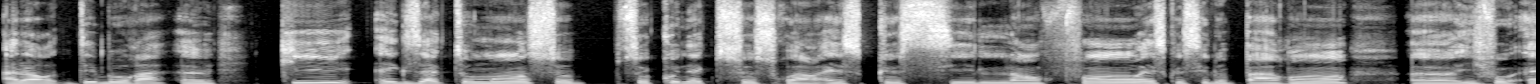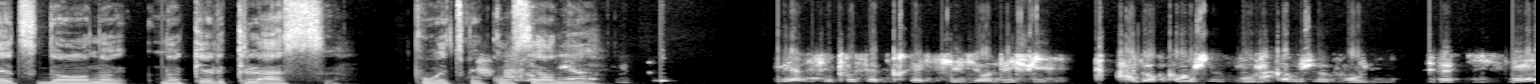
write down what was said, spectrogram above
Alors, Déborah, euh, qui exactement se, se, connecte ce soir? Est-ce que c'est l'enfant? Est-ce que c'est le parent? Euh, Il faut être dans, dans quelle classe pour être concerné? Merci, pour cette précision, filles. Alors, comme je vous, comme je vous le disais,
